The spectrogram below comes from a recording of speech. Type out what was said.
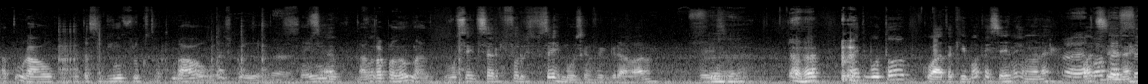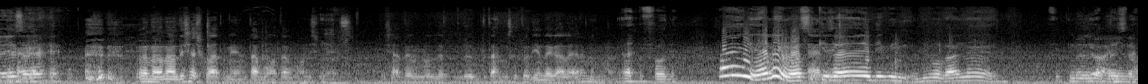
natural. Tá seguindo o fluxo natural das coisas. É. Sem É, tá atrapalhando nada. Vocês disseram que foram seis músicas, não foi que gravaram? Foi isso? Uhum. Aham. A gente botou quatro aqui, bota seis nenhuma, né? É, Pode ser, né? seis, é. Ou não, não, deixa as quatro mesmo. Tá bom, tá bom. Deixar do- do- do- botar a música todinha da galera, meu irmão. É foda. Aí, é nenhum, se É, quiser divulgar, né? Fica no Melhor ainda.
